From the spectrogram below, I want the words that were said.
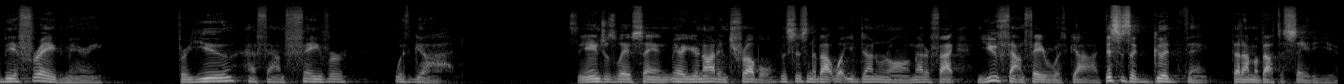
be afraid, Mary, for you have found favor with God. It's the angel's way of saying, Mary, you're not in trouble. This isn't about what you've done wrong. Matter of fact, you've found favor with God. This is a good thing that I'm about to say to you.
